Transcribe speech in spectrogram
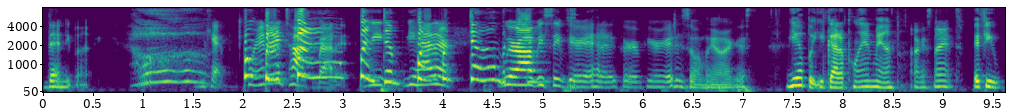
Bendy Bundy. Okay, Corey and I talked about it. We, we had our, we're obviously very ahead of the curve here. It is only August, Yeah, but you got a plan, man. August 9th. If you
